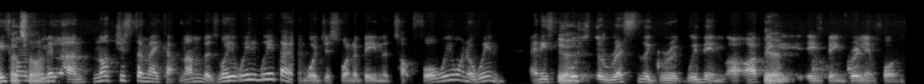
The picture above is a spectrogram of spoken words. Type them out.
He's That's going right. to Milan not just to make up numbers. We, we, we don't we just want to be in the top four. We want to win. And he's yeah. pushed the rest of the group with him. I, I think yeah. he's been brilliant for him.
